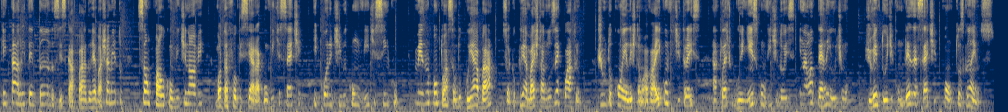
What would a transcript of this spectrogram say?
Quem está ali tentando se escapar do rebaixamento, São Paulo com 29, Botafogo e Ceará com 27 e Coritiba com 25. Mesma pontuação do Cuiabá, só que o Cuiabá está no Z4. Junto com ele estão Havaí com 23, Atlético Goianiense com 22 e na lanterna em último, Juventude com 17 pontos ganhos.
